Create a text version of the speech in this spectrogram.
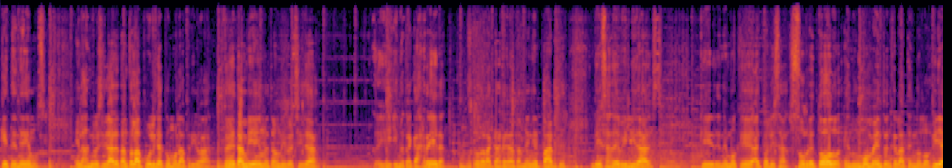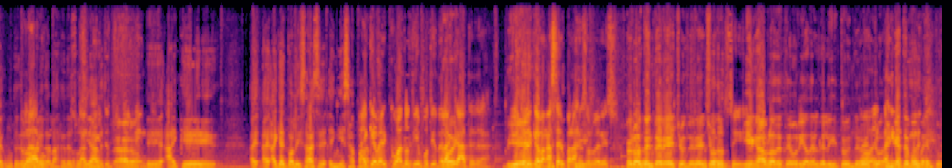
que, tenemos en las universidades, tanto la pública como la privada. Entonces también nuestra universidad eh, y nuestra carrera, como toda la carrera, también es parte de esas debilidades que tenemos que actualizar, sobre todo en un momento en que la tecnología, como ustedes lo han las redes sociales, eh, hay que hay, que actualizarse en esa parte. Hay que ver cuánto tiempo tiene la cátedra. ¿Y ustedes qué van a hacer para resolver eso? Pero en derecho, en derecho. ¿Quién habla de teoría del delito en derecho en este momento?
